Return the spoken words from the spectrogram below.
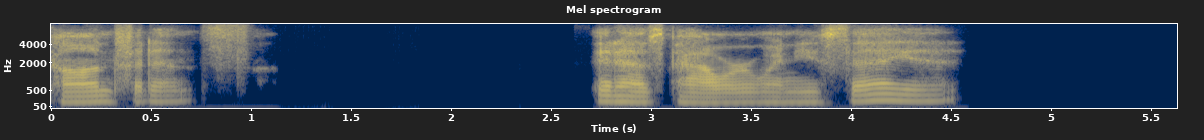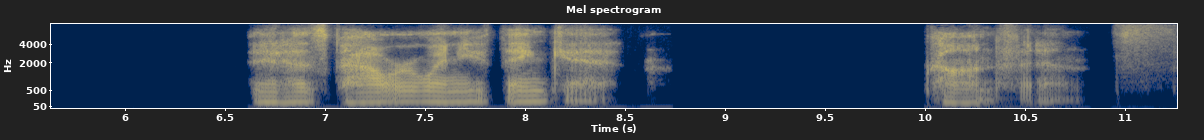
Confidence. It has power when you say it. It has power when you think it. Confidence.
